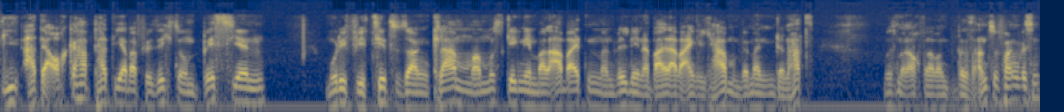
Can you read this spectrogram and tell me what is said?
die hat er auch gehabt, hat die aber für sich so ein bisschen modifiziert zu sagen, klar, man muss gegen den Ball arbeiten, man will den Ball aber eigentlich haben und wenn man ihn dann hat, muss man auch was anzufangen wissen.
